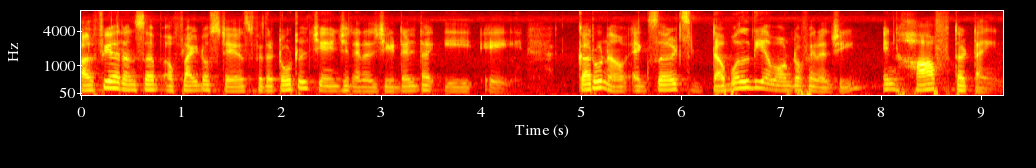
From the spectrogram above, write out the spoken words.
Alfia runs up a flight of stairs with a total change in energy delta EA. Karuna exerts double the amount of energy in half the time.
